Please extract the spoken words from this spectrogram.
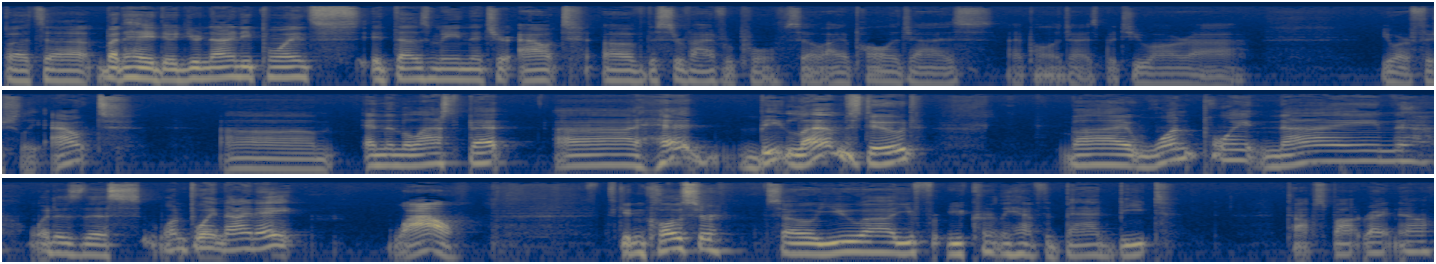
But uh, but hey, dude, you're 90 points. It does mean that you're out of the survivor pool. So I apologize. I apologize, but you are uh, you are officially out. Um, and then the last bet, uh, head beat Lems, dude, by 1.9. What is this? 1.98. Wow, it's getting closer. So you uh, you you currently have the bad beat top spot right now.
